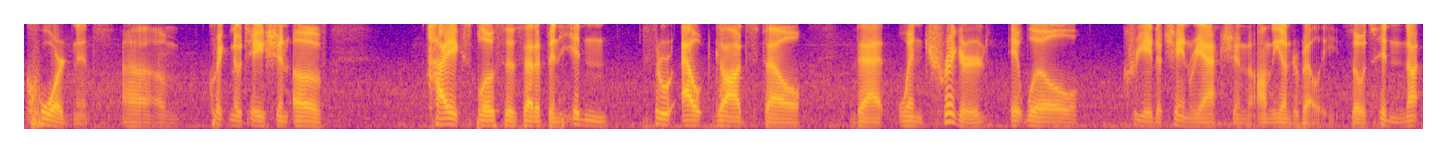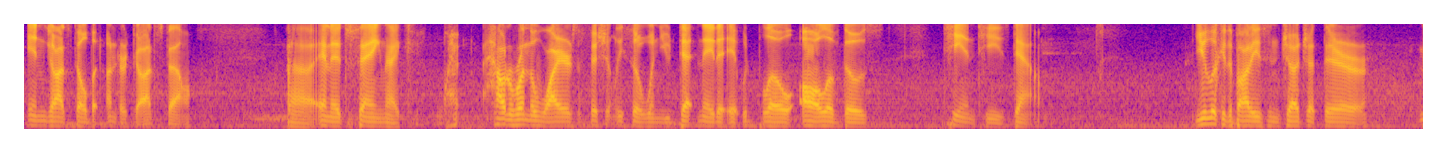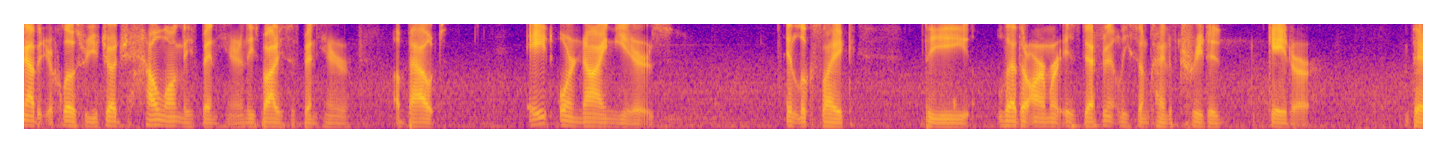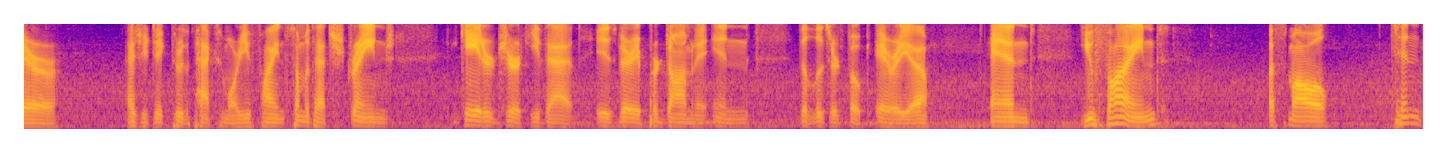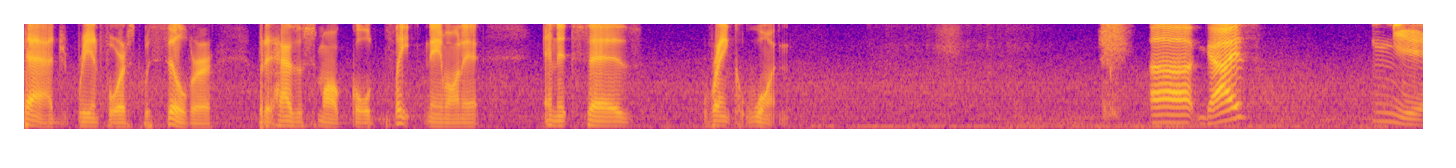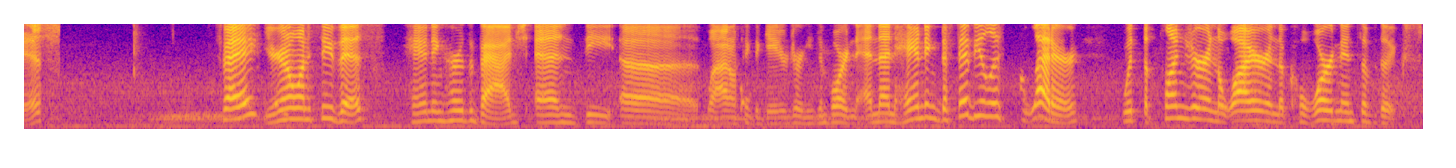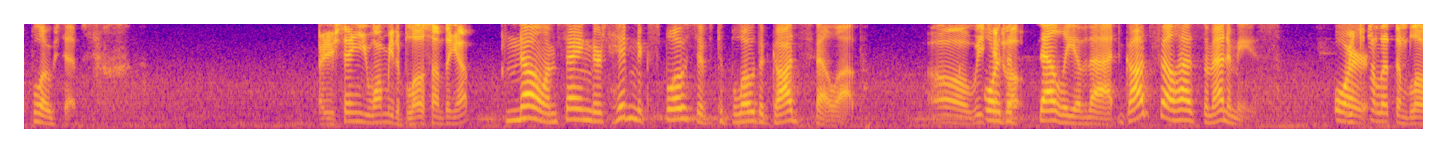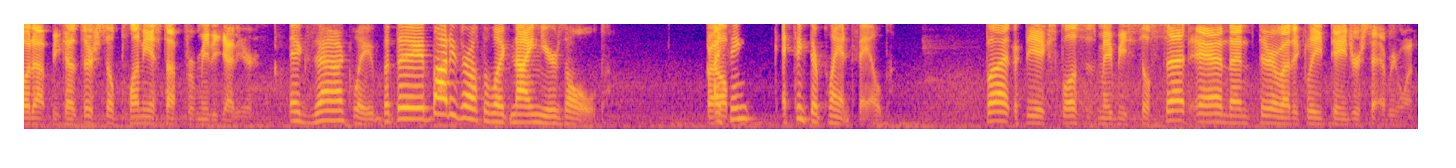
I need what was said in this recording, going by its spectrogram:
coordinates. Um, quick notation of high explosives that have been hidden throughout Godsfell that when triggered, it will create a chain reaction on the underbelly. So it's hidden not in Godsfell, but under Godsfell. Uh, and it's saying like how to run the wires efficiently so when you detonate it, it would blow all of those TNTs down. You look at the bodies and judge at their. Now that you're closer, you judge how long they've been here, and these bodies have been here about eight or nine years. It looks like the leather armor is definitely some kind of treated gator. There, as you dig through the pack some more, you find some of that strange gator jerky that is very predominant in the lizard folk area. And you find a small tin badge reinforced with silver, but it has a small gold plate name on it, and it says rank one. Uh, guys, Yes. Phae, you're gonna want to see this. Handing her the badge and the uh, well, I don't think the gator jerky's important. And then handing Defibulus the letter with the plunger and the wire and the coordinates of the explosives. Are you saying you want me to blow something up? No, I'm saying there's hidden explosives to blow the Godsfell up. Oh, we or can. the belly of that. Godsfell has some enemies. Or we can't let them blow it up because there's still plenty of stuff for me to get here. Exactly, but the bodies are also like nine years old. Well, I think I think their plan failed. but the explosives may be still set and then theoretically dangerous to everyone.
